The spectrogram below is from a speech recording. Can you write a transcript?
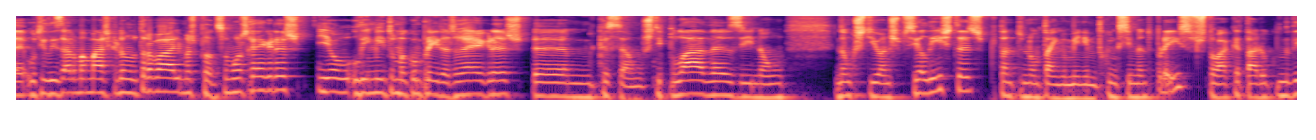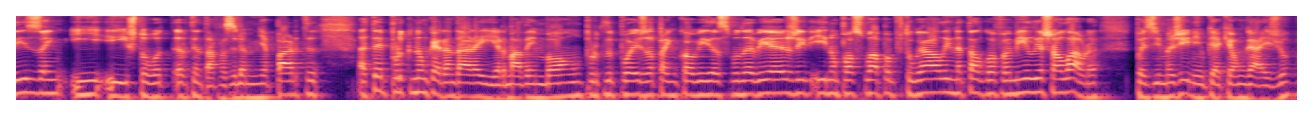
uh, utilizar uma máscara no trabalho, mas pronto, são as regras e eu limito-me a cumprir as regras um, ehm, que são estipuladas e não, não questiono especialistas, portanto não tenho o mínimo de conhecimento para isso, estou a acatar o que me dizem e, e estou a, a, tentar fazer a minha parte, até porque não quero andar aí armado em bom, porque depois apanho Covid a segunda vez e, e não posso lá para Portugal e Natal com a família, tchau Laura. Pois imaginem o que é que é um gajo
